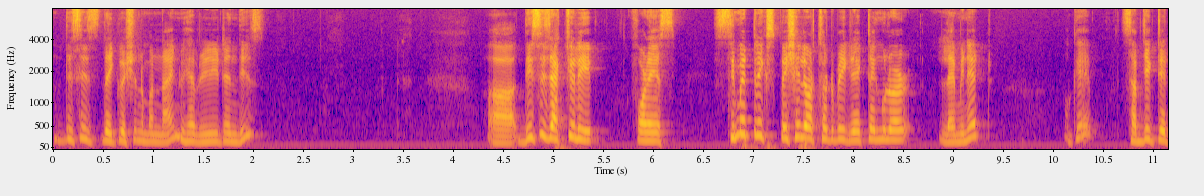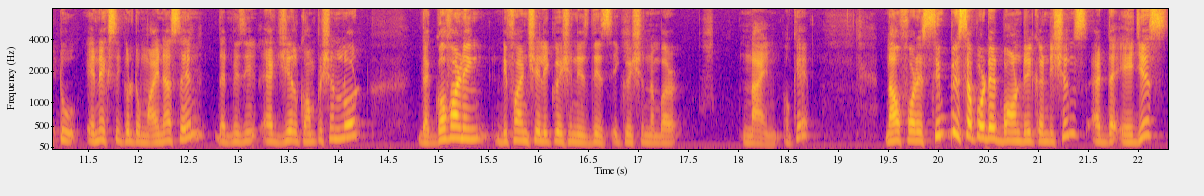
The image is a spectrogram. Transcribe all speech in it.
this is the equation number 9 we have rewritten this. Uh, this is actually for a symmetric special orthotropic rectangular laminate okay, subjected to n x equal to minus n that means axial compression load. The governing differential equation is this equation number 9. Okay. Now, for a simply supported boundary conditions at the edges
